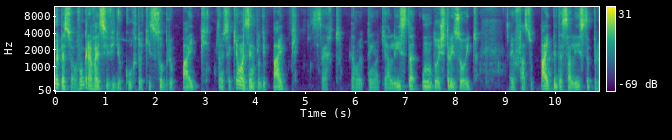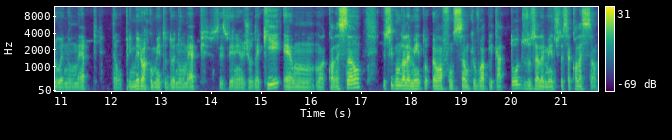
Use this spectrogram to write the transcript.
Oi pessoal, vou gravar esse vídeo curto aqui sobre o pipe. Então isso aqui é um exemplo de pipe, certo? Então eu tenho aqui a lista 1, 2, 3, 8. Aí eu faço pipe dessa lista para o enum_map. Então o primeiro argumento do enum_map, vocês verem ajuda aqui, é um, uma coleção. E o segundo elemento é uma função que eu vou aplicar a todos os elementos dessa coleção.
